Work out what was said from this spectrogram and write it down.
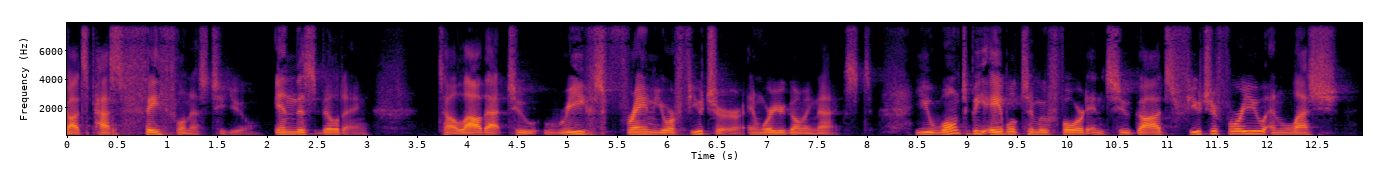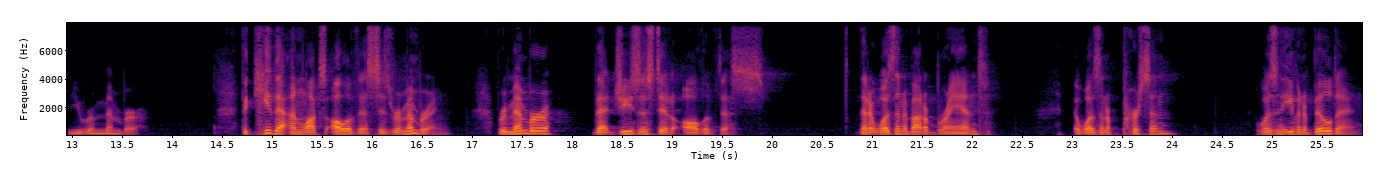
God's past faithfulness to you in this building to allow that to reframe your future and where you're going next. You won't be able to move forward into God's future for you unless you remember. The key that unlocks all of this is remembering. Remember that Jesus did all of this, that it wasn't about a brand, it wasn't a person, it wasn't even a building.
